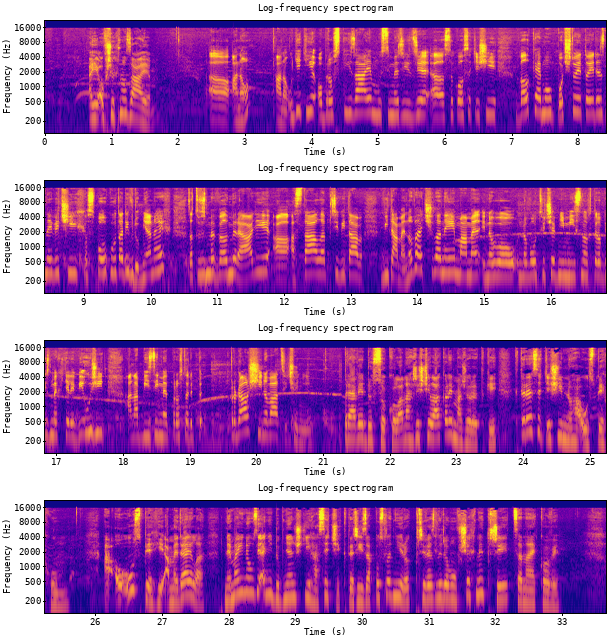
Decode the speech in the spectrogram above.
A je o všechno zájem? Uh, ano, ano, u dětí je obrovský zájem. Musíme říct, že eh, Sokol se těší velkému počtu. Je to jeden z největších spolků tady v Dubňanech, za to jsme velmi rádi a, a stále přivítáme vítáme nové členy. Máme i novou, novou cvičební místnost, kterou bychom chtěli využít a nabízíme prostory pro další nová cvičení. Právě do Sokola na hřišti lákali mažoretky, které se těší mnoha úspěchům. A o úspěchy a medaile nemají nouzi ani dubňanští hasiči, kteří za poslední rok přivezli domů všechny tři cené kovy.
